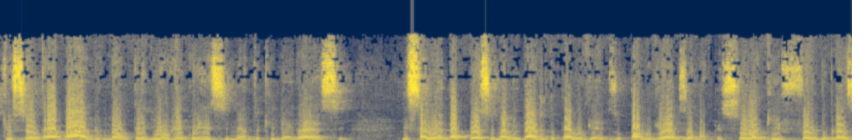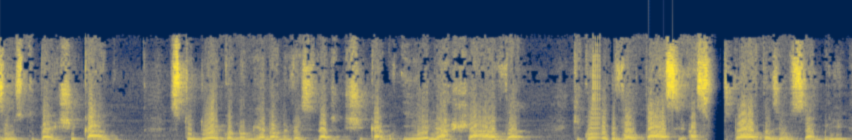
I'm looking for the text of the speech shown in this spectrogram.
que o seu trabalho não teria o reconhecimento que merece, aí é da personalidade do Paulo Guedes. O Paulo Guedes é uma pessoa que foi do Brasil estudar em Chicago, estudou economia na Universidade de Chicago e ele achava que quando ele voltasse, as portas iam se abrir,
